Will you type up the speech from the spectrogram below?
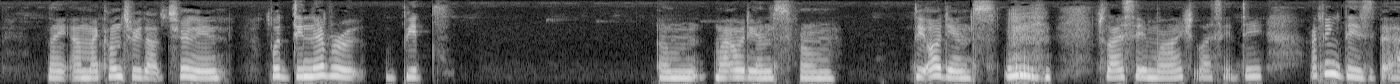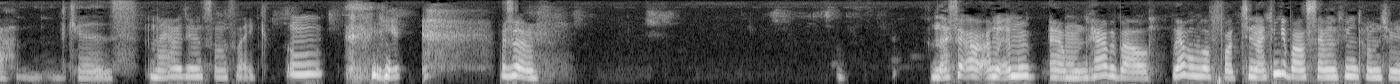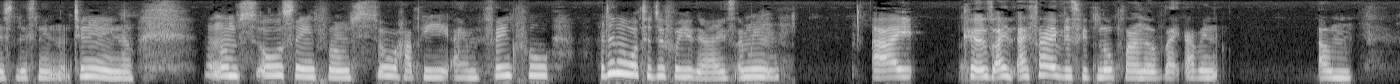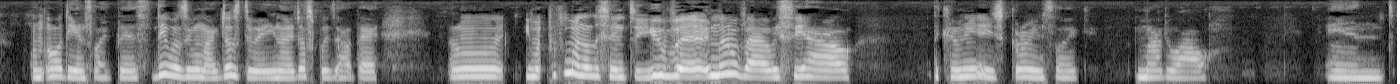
like uh, my country that tune in, but they never beat um my audience from the audience. should I say my? Should I say D? I think D is better because my audience sounds like. Um. so. I said, I'm, I'm, um, we have about, we have over 14, I think about 17 countries listening, tuning in now. And I'm so thankful, I'm so happy, I am thankful. I don't know what to do for you guys. I mean, I, cause I I started this with no plan of like having um an audience like this. They was even like just do it, you know, I just put it out there. Uh, you might people might not listen to you, but now that we see how the community is growing, it's like mad wow. And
